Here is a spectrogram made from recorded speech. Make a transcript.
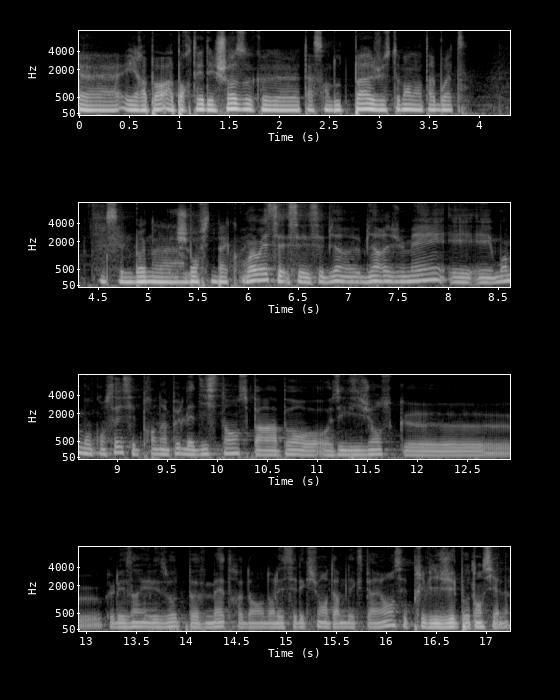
euh, et apporter des choses que tu n'as sans doute pas justement dans ta boîte c'est une bonne, un bon feedback. Ouais, ouais, c'est bien, bien résumé. Et, moi, mon conseil, c'est de prendre un peu de la distance par rapport aux, exigences que, que les uns et les autres peuvent mettre dans, dans les sélections en termes d'expérience et de privilégier le potentiel.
